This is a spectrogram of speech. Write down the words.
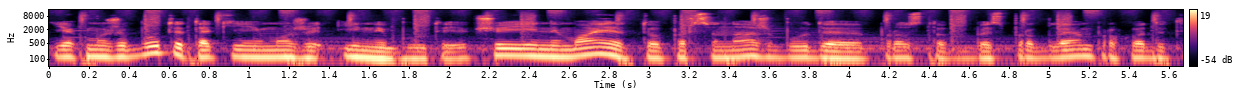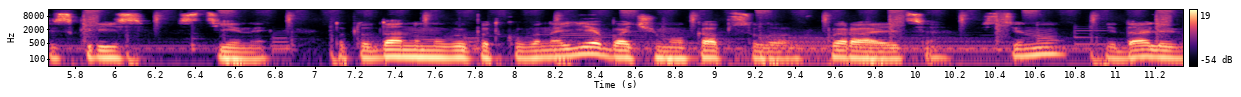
як може бути, так і може і не бути. Якщо її немає, то персонаж буде просто без проблем проходити скрізь стіни. Тобто в даному випадку вона є, бачимо, капсула впирається в стіну, і далі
